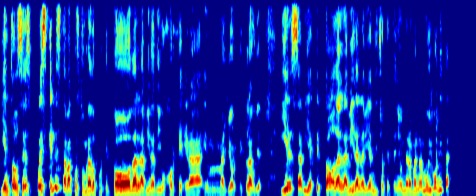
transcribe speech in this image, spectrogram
Y entonces, pues él estaba acostumbrado porque toda la vida, digo, Jorge era eh, mayor que Claudia, y él sabía que toda la vida le habían dicho que tenía una hermana muy bonita.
